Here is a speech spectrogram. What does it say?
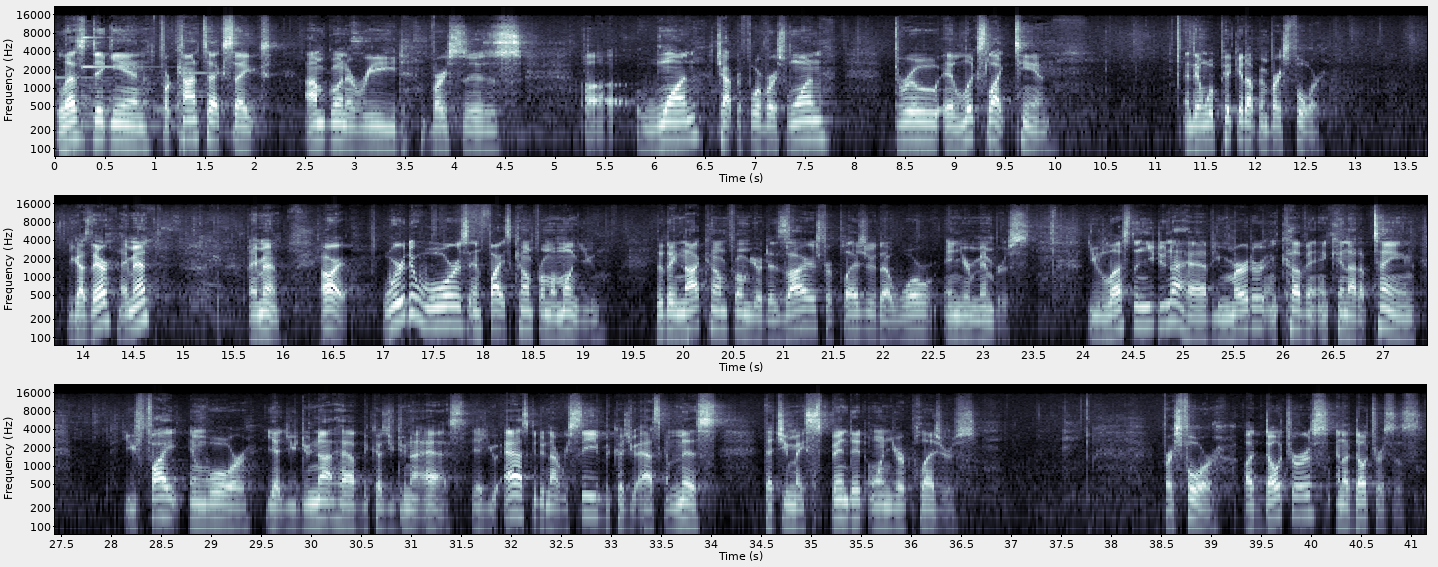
let's dig in. For context sake, I'm going to read verses uh, 1, chapter 4, verse 1 through it looks like 10. And then we'll pick it up in verse 4. You guys there? Amen? Amen. All right. Where do wars and fights come from among you? Do they not come from your desires for pleasure that war in your members? You lust and you do not have, you murder and covet and cannot obtain. You fight in war, yet you do not have because you do not ask. Yet you ask and do not receive because you ask amiss, that you may spend it on your pleasures. Verse 4 Adulterers and adulteresses,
